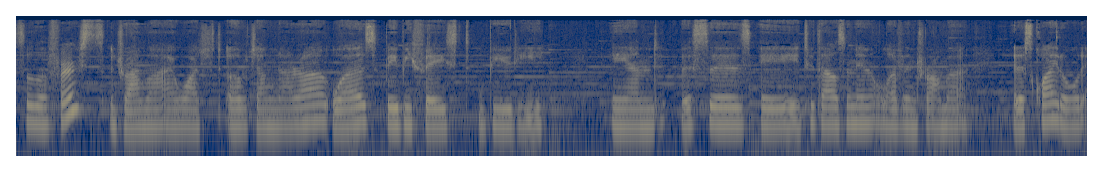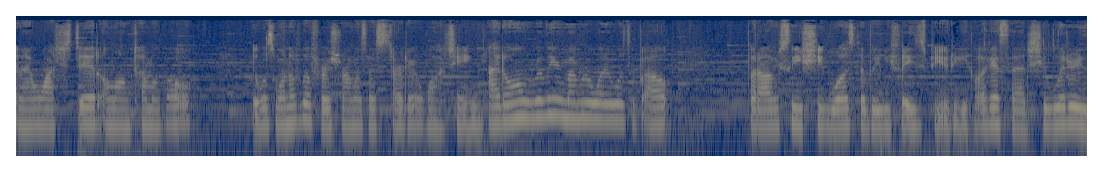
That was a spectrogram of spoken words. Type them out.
So the first drama i watched of jang nara was baby faced beauty. And this is a 2011 drama. It is quite old and i watched it a long time ago. It was one of the first dramas I started watching. I don't really remember what it was about, but obviously she was the baby face beauty. Like I said, she literally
